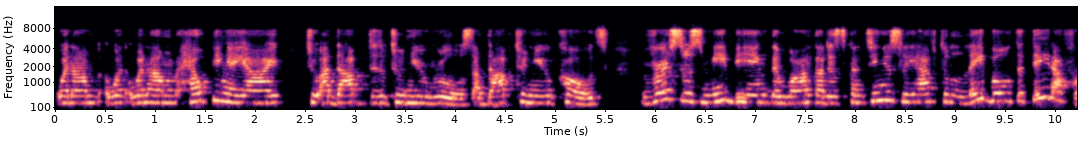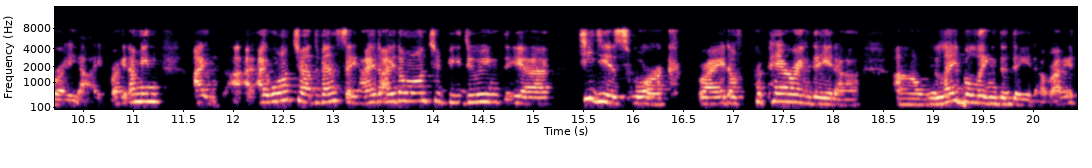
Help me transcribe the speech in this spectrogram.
when i'm when, when i'm helping ai to adapt to new rules, adapt to new codes, versus me being the one that is continuously have to label the data for AI, right? I mean, I I, want to advance AI. I don't want to be doing the uh, tedious work, right, of preparing data, uh, labeling the data, right?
